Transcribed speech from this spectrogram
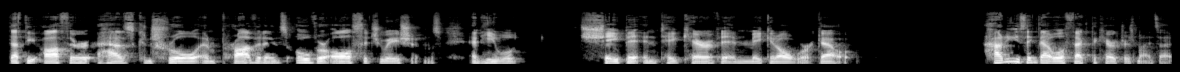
that the author has control and providence over all situations, and he will shape it and take care of it and make it all work out. How do you think that will affect the character's mindset?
